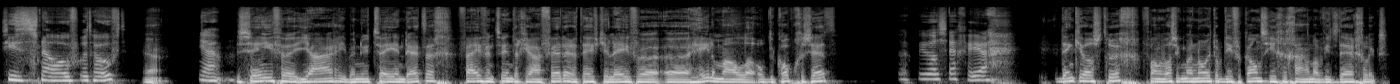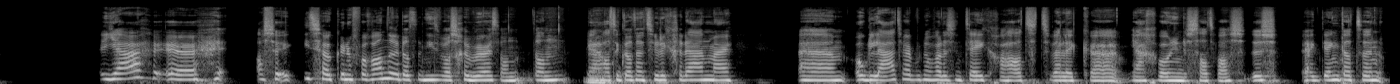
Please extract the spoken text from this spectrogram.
ziet het snel over het hoofd. Ja. Ja. Zeven jaar, je bent nu 32, 25 jaar verder. Het heeft je leven uh, helemaal uh, op de kop gezet. Dat kun je wel zeggen, ja. Denk je wel eens terug van was ik maar nooit op die vakantie gegaan of iets dergelijks? Ja, uh, als er iets zou kunnen veranderen dat het niet was gebeurd, dan, dan ja. Ja, had ik dat natuurlijk gedaan. Maar Um, ook later heb ik nog wel eens een teken gehad terwijl ik uh, ja, gewoon in de stad was. Dus ik denk dat, een,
